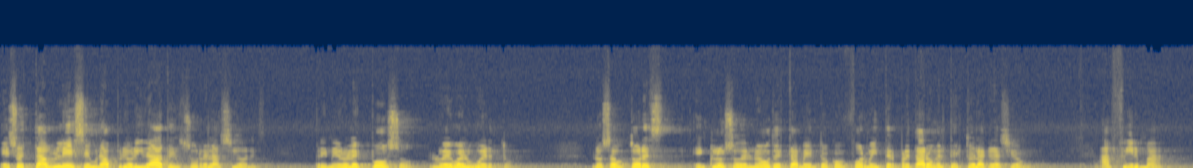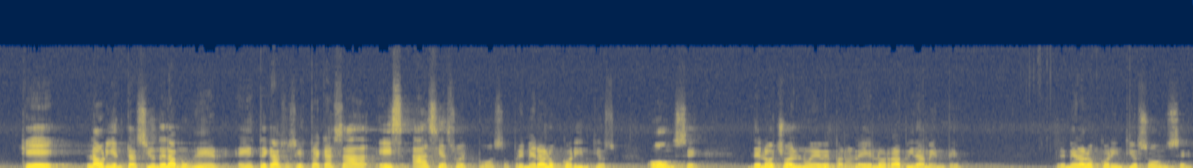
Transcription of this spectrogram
Eso establece una prioridad en sus relaciones. Primero el esposo, luego el huerto. Los autores incluso del Nuevo Testamento, conforme interpretaron el texto de la creación, afirma que la orientación de la mujer, en este caso si está casada, es hacia su esposo. Primero a los Corintios 11, del 8 al 9, para leerlo rápidamente. Primero a los Corintios 11.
